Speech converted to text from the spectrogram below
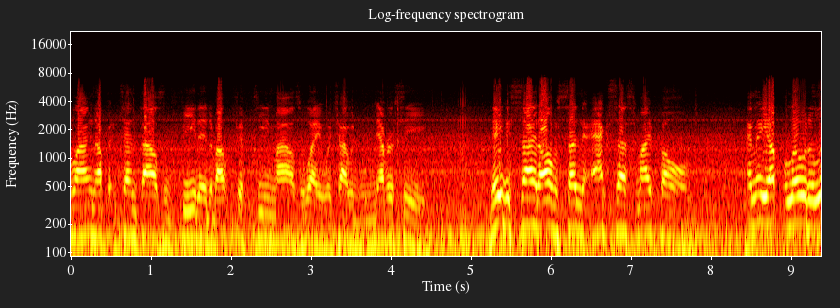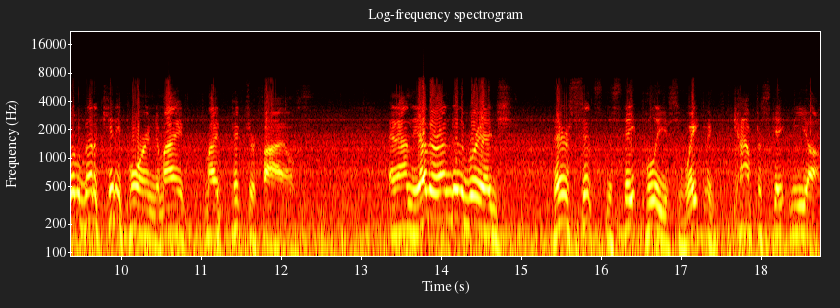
flying up at 10,000 feet at about 15 miles away, which I would never see. They decide all of a sudden to access my phone and they upload a little bit of kitty porn to my, my picture files. And on the other end of the bridge, there sits the state police waiting to confiscate me up.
